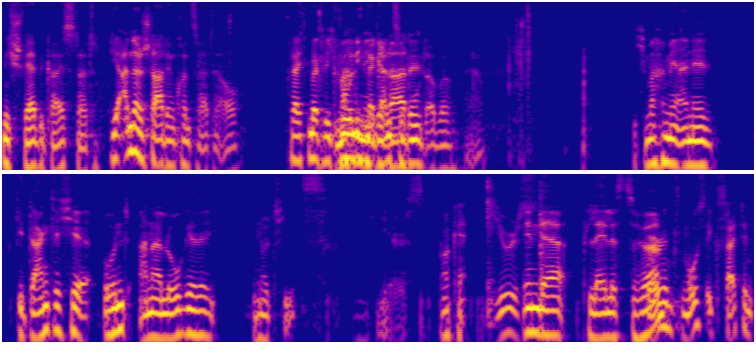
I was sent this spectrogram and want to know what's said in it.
mich schwer begeistert. Die anderen Stadionkonzerte auch. Vielleicht Mötley Crue nicht mehr ganz so gut, aber ja. Ich mache mir eine gedankliche und analoge Notiz. Years. Okay. Years. In der Playlist zu hören. Aaron's most exciting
